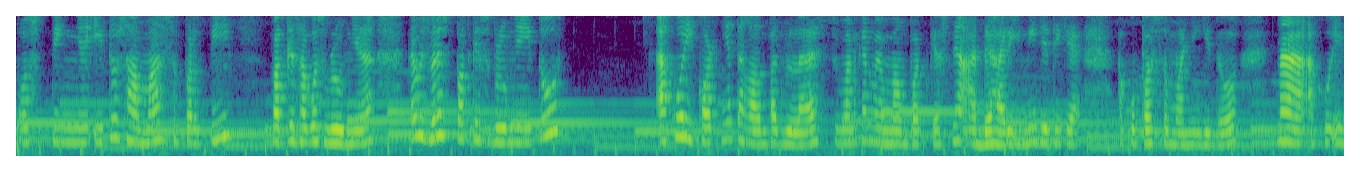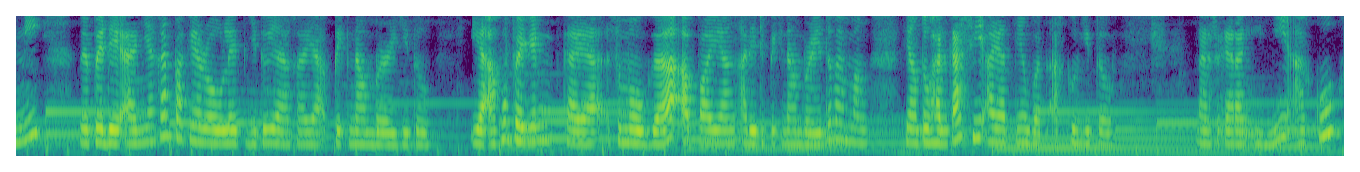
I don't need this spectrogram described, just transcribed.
postingnya itu sama seperti podcast aku sebelumnya, tapi sebenarnya podcast sebelumnya itu aku recordnya tanggal 14 cuman kan memang podcastnya ada hari ini jadi kayak aku post semuanya gitu. Nah aku ini BPDA nya kan pakai roulette gitu ya kayak pick number gitu. Ya aku pengen kayak semoga apa yang ada di pick number itu memang yang Tuhan kasih ayatnya buat aku gitu. Nah sekarang ini aku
